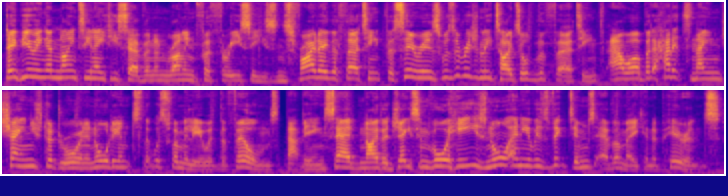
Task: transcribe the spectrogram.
Debuting in 1987 and running for three seasons, Friday the 13th, the series was originally titled The 13th Hour, but it had its name changed to draw in an audience that was familiar with the films. That being said, neither Jason Voorhees nor any of his victims ever make an appearance.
